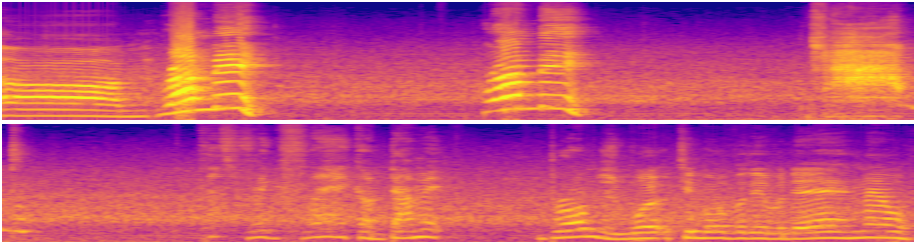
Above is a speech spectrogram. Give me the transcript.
um, Randy, Randy. God! That's Ric Flair. God damn it! Braun just worked him over the other day, and now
